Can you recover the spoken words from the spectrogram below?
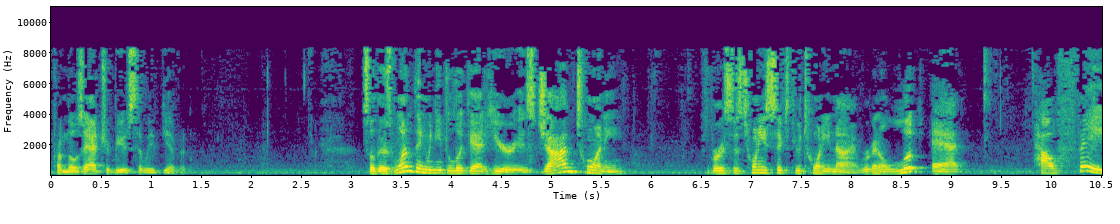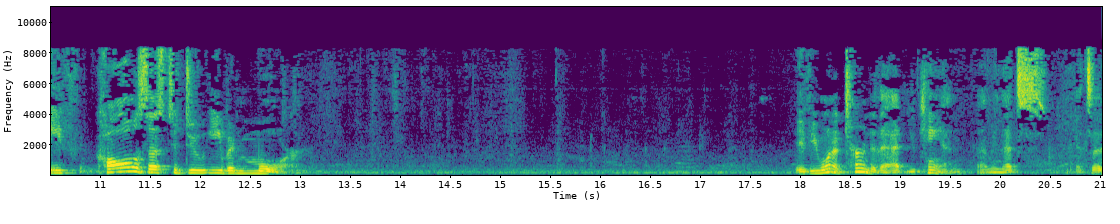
from those attributes that we've given. So there's one thing we need to look at here is John 20 verses 26 through 29. We're going to look at how faith calls us to do even more. If you want to turn to that, you can. I mean, that's it's a,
